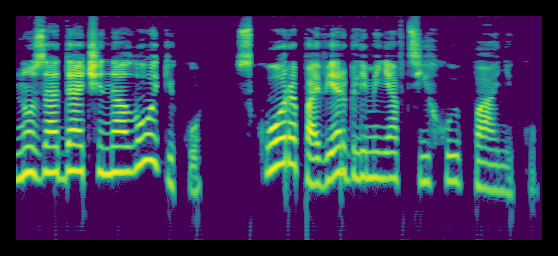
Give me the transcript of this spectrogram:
но задачи на логику скоро повергли меня в тихую панику.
